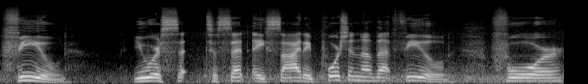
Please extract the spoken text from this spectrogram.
field, you were to set aside a portion of that field for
